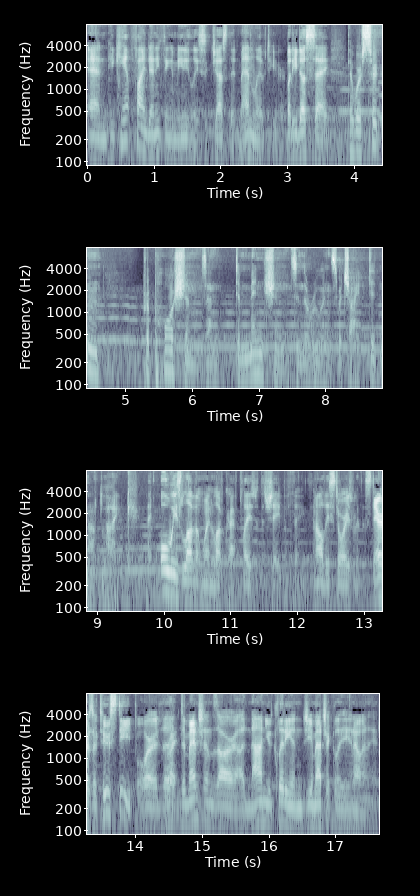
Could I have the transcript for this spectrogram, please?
and he can't find anything immediately suggest that men lived here but he does say There were certain proportions and dimensions in the ruins which I did not like. I always love it when Lovecraft plays with the shape of things. And all these stories where the stairs are too steep or the Right. dimensions are uh, non-Euclidean geometrically, you know. And it,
